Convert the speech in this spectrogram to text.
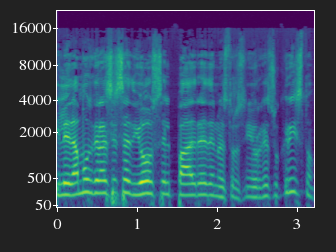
y le damos gracias a Dios, el Padre de nuestro Señor Jesucristo,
